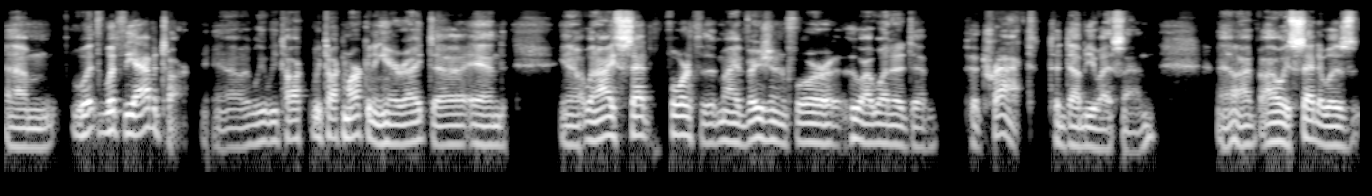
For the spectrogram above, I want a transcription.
um, with with the avatar. You know, we we talk we talk marketing here, right? Uh, and you know, when I set forth my vision for who I wanted to, to attract to WSN, you know, I always said it was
